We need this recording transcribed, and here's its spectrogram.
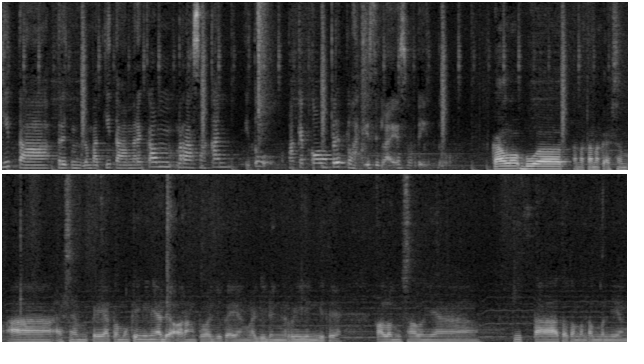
kita, treatment tempat kita, mereka merasakan itu paket komplit lah istilahnya seperti itu. Kalau buat anak-anak SMA, SMP atau mungkin ini ada orang tua juga yang lagi dengerin gitu ya. Kalau misalnya kita atau teman-teman yang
